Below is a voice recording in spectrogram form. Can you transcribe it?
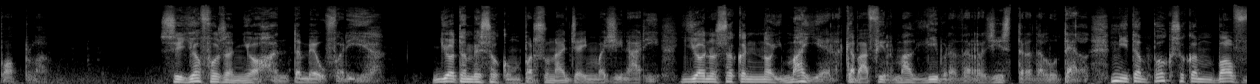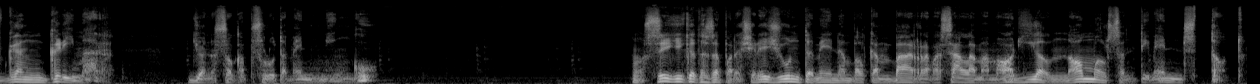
poble. Si jo fos en Johan, també ho faria. Jo també sóc un personatge imaginari. Jo no sóc en Neumeier, que va firmar el llibre de registre de l'hotel, ni tampoc sóc en Wolfgang Grimmer. Jo no sóc absolutament ningú. O sigui que desapareixeré juntament amb el que em va arrabassar la memòria, el nom, els sentiments, tot.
